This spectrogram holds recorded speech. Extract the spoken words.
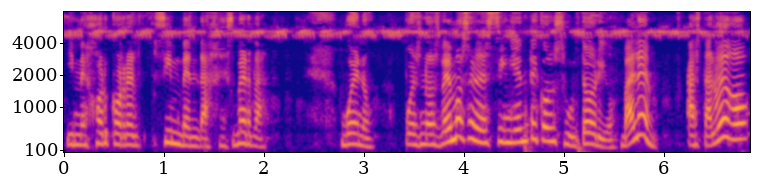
Y mejor correr sin vendajes, ¿verdad? Bueno, pues nos vemos en el siguiente consultorio, ¿vale? Hasta luego.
